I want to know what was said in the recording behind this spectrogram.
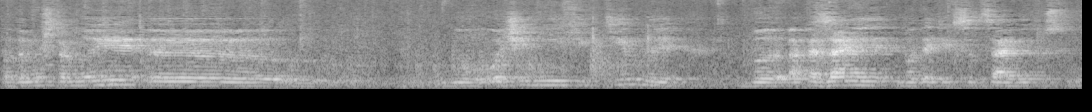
Потому что мы э, ну, очень неэффективны в оказании вот этих социальных услуг.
